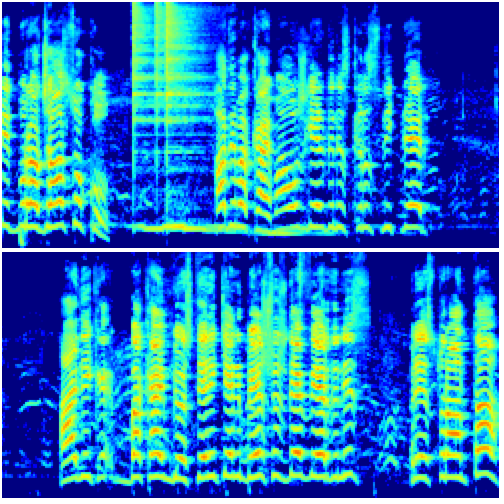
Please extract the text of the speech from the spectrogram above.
Ahmet buracağa sokul. Hadi bakayım. Ha, hoş geldiniz Kristikler. Hadi bakayım gösterin kendini. 500 dev verdiniz restoranda.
